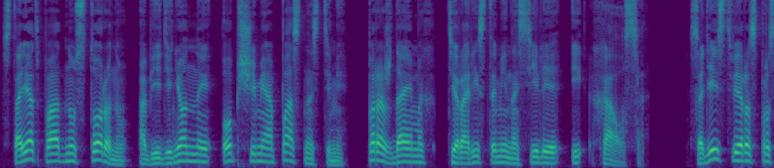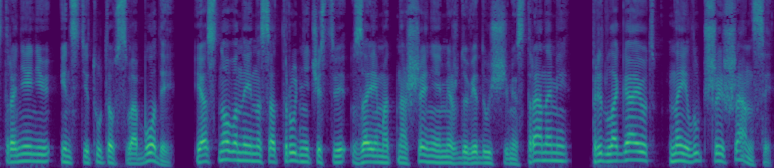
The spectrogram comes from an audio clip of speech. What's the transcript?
стоят по одну сторону, объединенные общими опасностями, порождаемых террористами насилия и хаоса. Содействие распространению институтов свободы и основанные на сотрудничестве взаимоотношения между ведущими странами предлагают наилучшие шансы.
